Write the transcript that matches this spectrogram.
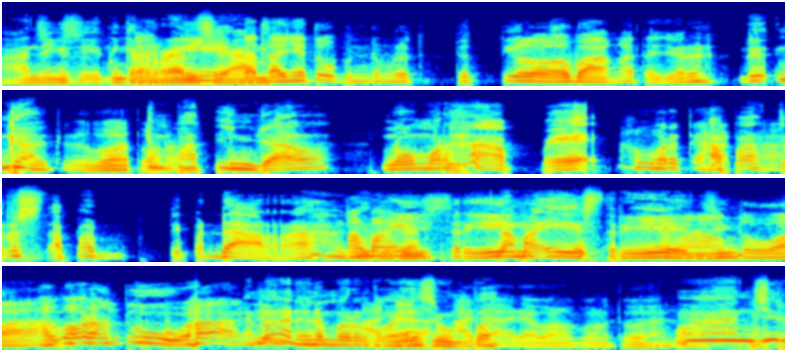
anjing sih ini keren sih. Datanya tuh bener-bener detail banget aja. Enggak Detail banget. tempat tinggal nomor HP Nomor kakak. apa terus apa tipe darah nama gitu kan. istri. nama istri orang anjing tua, Apa orang tua. anjir. emang ada nomor orang tuanya Ada, sumpah Ada, ada orang, orang tua. Wah, anjir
